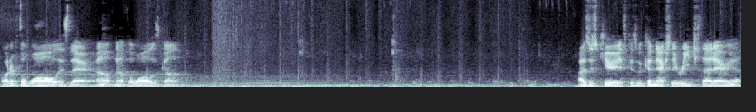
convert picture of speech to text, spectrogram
I wonder if the wall is there. Oh, no, the wall is gone. I was just curious because we couldn't actually reach that area.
